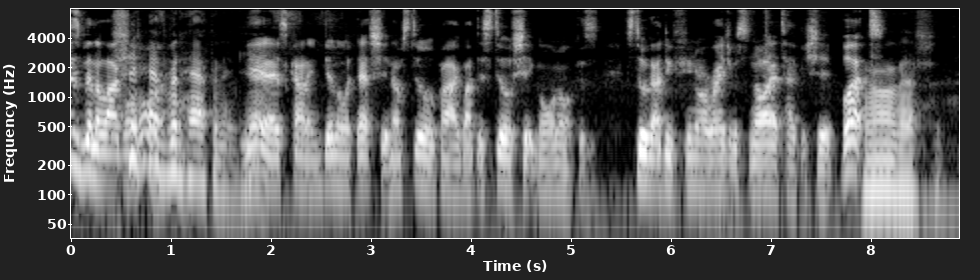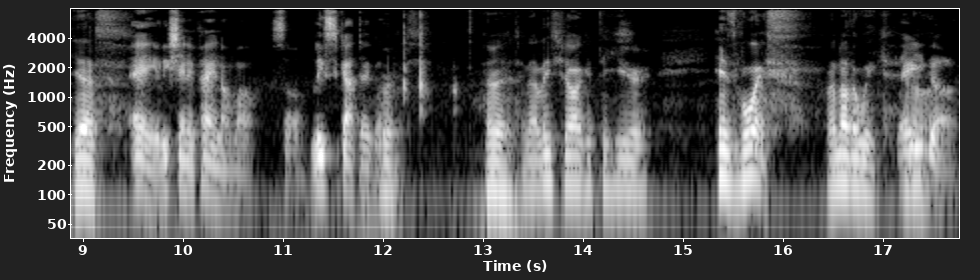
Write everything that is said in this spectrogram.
it's been a lot going Shit on. has been happening. Yeah, it's kind of dealing with that shit. And I'm still probably about there's still shit going on because still got to do funeral arrangements and all that type of shit. But All that shit. Yes. hey, at least she ain't in pain no more. So at least you got that going. All right. And at least y'all get to hear his voice another week. There you go.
